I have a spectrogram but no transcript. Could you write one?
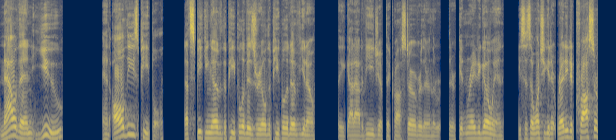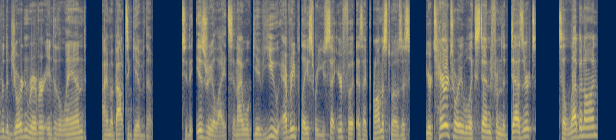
Now then, you and all these people, that's speaking of the people of Israel, the people that have, you know, they got out of Egypt, they crossed over, they're, in the, they're getting ready to go in. He says, I want you to get it ready to cross over the Jordan River into the land I'm about to give them to the Israelites, and I will give you every place where you set your foot, as I promised Moses. Your territory will extend from the desert to Lebanon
